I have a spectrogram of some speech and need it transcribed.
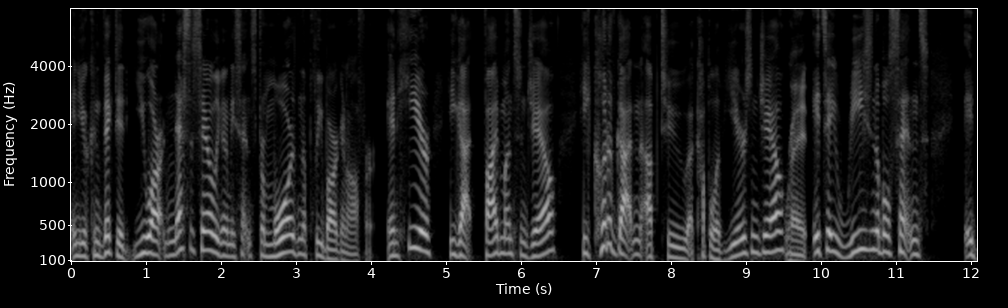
and you're convicted, you are necessarily going to be sentenced for more than the plea bargain offer. And here he got five months in jail. He could have gotten up to a couple of years in jail. Right. It's a reasonable sentence. It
